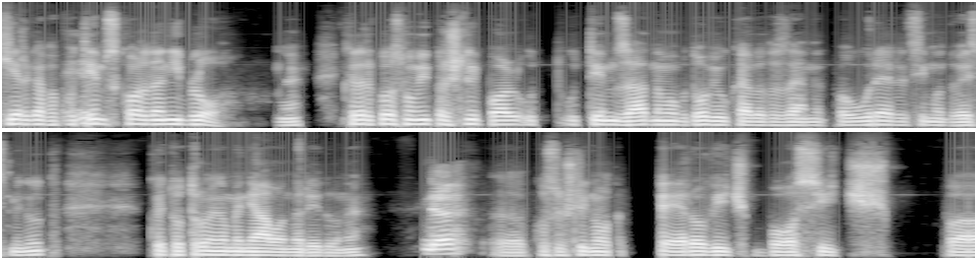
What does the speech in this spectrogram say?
kjer ga pa potem skoraj da ni bilo. Kadar smo mi prišli v, v tem zadnjem obdobju, kaj je bilo to zdaj, ne pol ure, recimo 20 minut, ko je to trojno menjavo naredil. Ne. Uh, ko so šli noter, Perovič, Bosič, pa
